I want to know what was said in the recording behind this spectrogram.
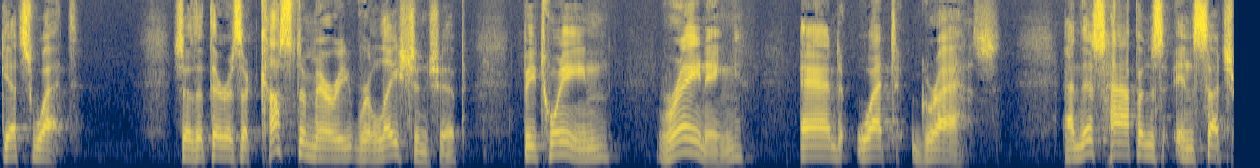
gets wet. So that there is a customary relationship between raining and wet grass. And this happens in such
